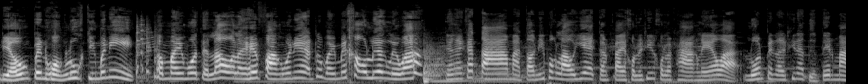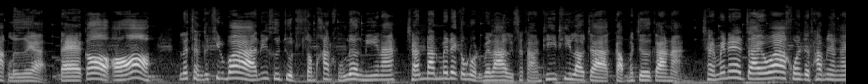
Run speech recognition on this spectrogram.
เดี๋ยวมึงเป็นห่วงลูกจริงปะนี่ทำไมโมแต่เล่าอะไรให้ฟังวะเนี่ยทำไมไม่เข้าเรื่องเลยวะ ยังไงก็ตามอะ ตอนนี้พวกเราแยกกันไปคนละที่คนละทางแล้วอะ ล้วนเป็นอะไรที่น่าตื่นเต้นมากเลยอะ แต่ก็อ๋อ แล้วฉันก็คิดว่านี่คือจุดสำคัญของเรื่องนี้นะ ฉันดันไม่ได้กำหนดเวลาหรือสถานที่ที่เราจะกลับมาเจอกันอะ ฉันไม่แน่ใจว่าควรจะทำยังไง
